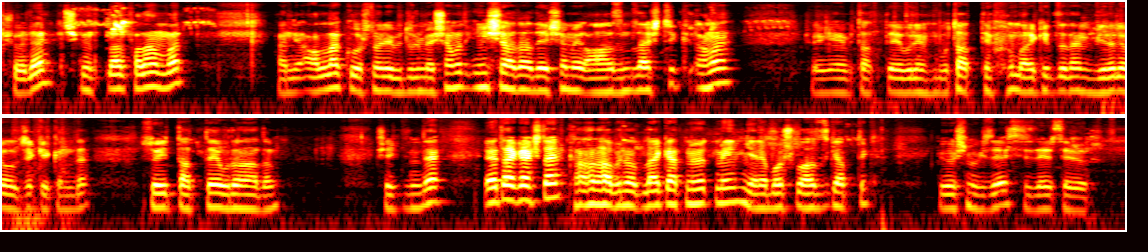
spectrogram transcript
Şöyle çıkıntılar falan var. Hani Allah korusun öyle bir durum yaşamadık. İnşallah da yaşamayız. Ağzımızı açtık ama şöyle yine bir tatlıya vurayım. Bu tatlıya vurma hareketi zaten viral olacak yakında. Sürekli tatlıya vuran adam şeklinde. Evet arkadaşlar kanala abone olup like atmayı unutmayın. Yine boş boğazlık yaptık. Görüşmek üzere. Sizleri seviyoruz.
